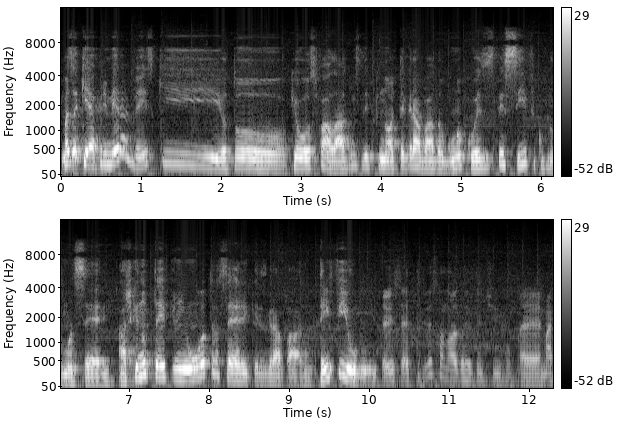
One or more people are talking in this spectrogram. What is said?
Mas aqui, é a primeira vez que eu tô. que eu ouço falar do Slipknot ter gravado alguma coisa específica pra uma série. Acho que não teve nenhuma outra série que eles gravaram. Tem filme. Eles é trilha sonora do Resident É My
